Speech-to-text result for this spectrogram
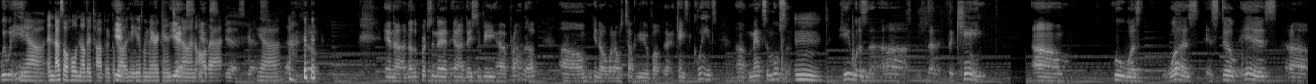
we were here. Yeah, and that's a whole nother topic about Yeah. Native Americans, you know, and all that. Yes, yes. Yeah. You know? and uh, another person that uh, they should be uh, proud of, um, you know, when I was talking to you about the kings and queens, uh, Mansa Musa. mm. He was uh, the, the king um, who was was and still is uh, uh,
